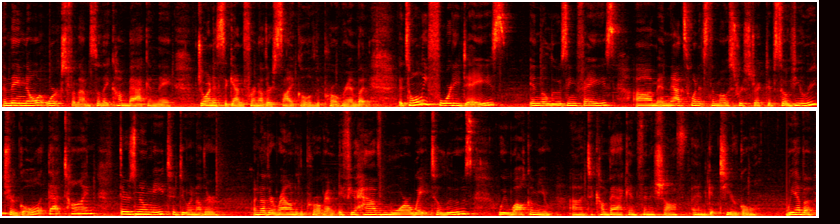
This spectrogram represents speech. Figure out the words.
and they know it works for them, so they come back and they join us again for another cycle of the program. But it's only 40 days in the losing phase, um, and that's when it's the most restrictive. So if you reach your goal at that time, there's no need to do another another round of the program. If you have more weight to lose, we welcome you uh, to come back and finish off and get to your goal. We have a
